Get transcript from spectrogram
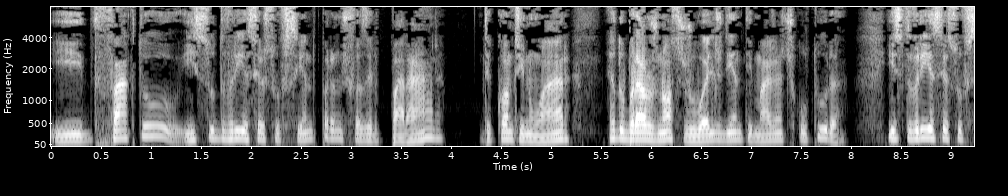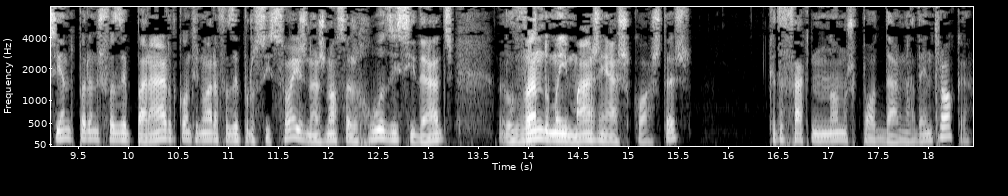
E, de facto, isso deveria ser suficiente para nos fazer parar de continuar a dobrar os nossos joelhos diante de imagens de escultura. Isso deveria ser suficiente para nos fazer parar de continuar a fazer procissões nas nossas ruas e cidades, levando uma imagem às costas, que de facto não nos pode dar nada em troca.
